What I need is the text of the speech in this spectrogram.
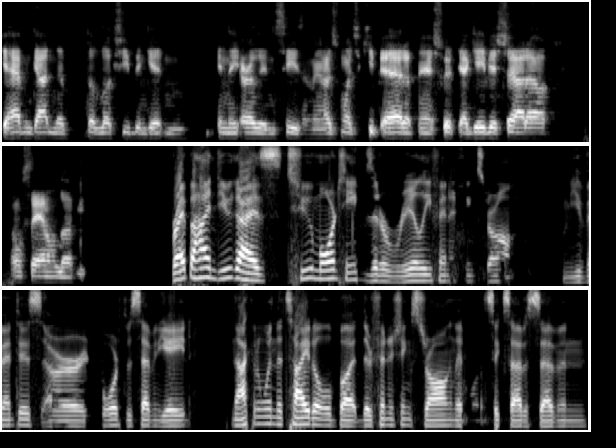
you haven't gotten the, the looks you've been getting in the early in the season, man. I just want you to keep your head up, man. Swifty, I gave you a shout out. Don't say I don't love you. Right behind you guys, two more teams that are really finishing strong. Juventus are in fourth with 78. Not going to win the title, but they're finishing strong. They've won six out of seven.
